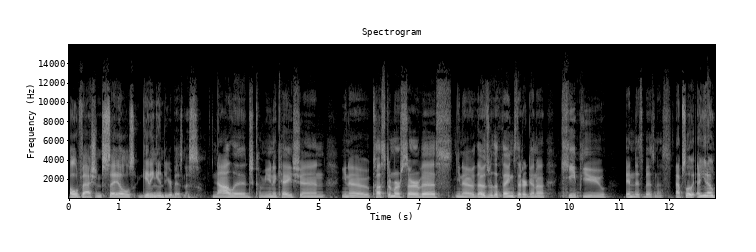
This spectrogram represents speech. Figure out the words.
old fashioned sales, getting into your business. Knowledge, communication, you know, customer service, you know, those are the things that are going to keep you in this business. Absolutely. And you know,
